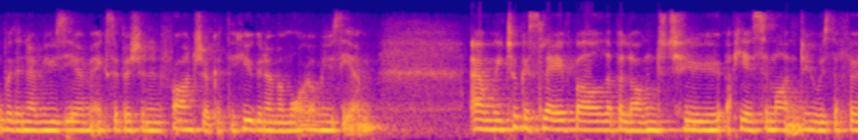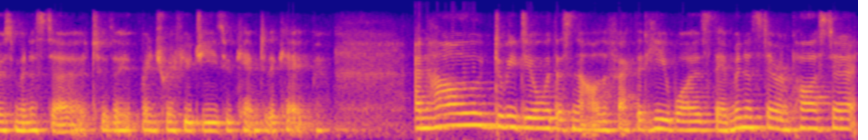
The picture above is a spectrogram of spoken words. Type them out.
within a museum exhibition in Franschhoek at the Huguenot Memorial Museum. And we took a slave bell that belonged to Pierre Simond, who was the first minister to the French refugees who came to the Cape. And how do we deal with this now? The fact that he was their minister and pastor,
